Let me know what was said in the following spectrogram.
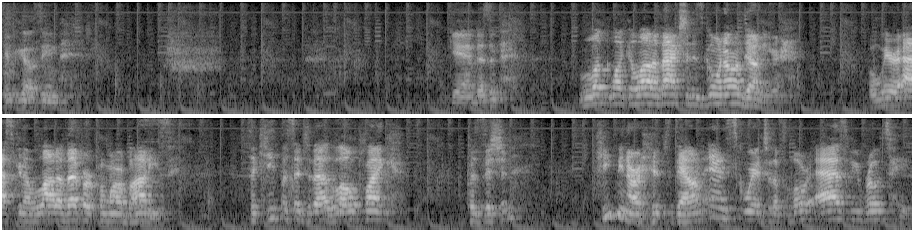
Here we go, team. Again, doesn't look like a lot of action is going on down here. But we are asking a lot of effort from our bodies to keep us into that low plank position, keeping our hips down and square to the floor as we rotate.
